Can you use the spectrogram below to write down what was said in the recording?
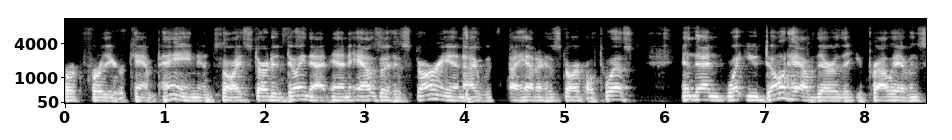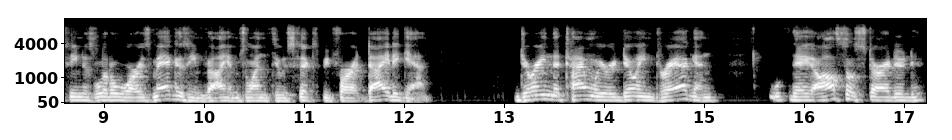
For, for your campaign. And so I started doing that. And as a historian, I was I had a historical twist. And then what you don't have there that you probably haven't seen is Little Wars magazine, volumes one through six, before it died again. During the time we were doing Dragon, they also started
